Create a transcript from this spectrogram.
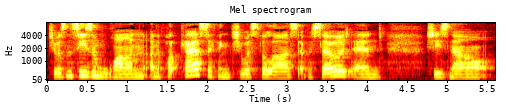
She was in season one on the podcast. I think she was the last episode, and she's now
